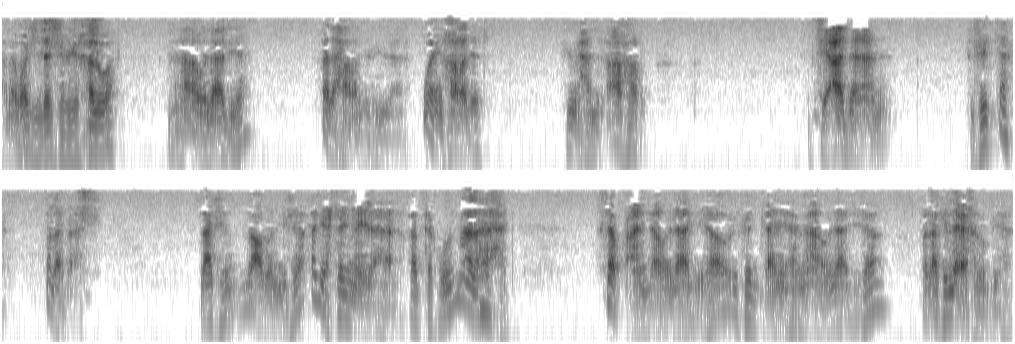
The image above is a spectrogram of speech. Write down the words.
على وجه ليس فيه خلوة مع أولادها فلا حرج في ذلك. وإن خرجت في محل آخر ابتعادا عن الفتنة فلا بأس. لكن بعض النساء قد يحتاجن إلى هذا. قد تكون ما لها أحد. تبقى عند أولادها ويكد عليها مع أولادها ولكن لا يخلو بها.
